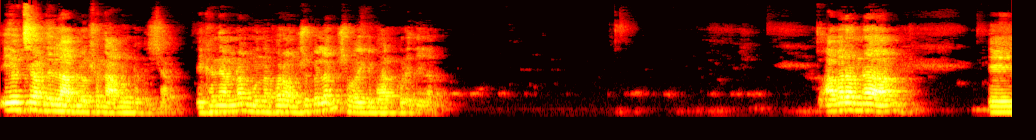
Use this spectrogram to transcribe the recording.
এই হচ্ছে আমাদের লাভ, লোকসান আবন্টন হিসাব এখানে আমরা মুনাফার অংশ পেলাম, সবাইকে ভাগ করে দিলাম। আবার আমরা এই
